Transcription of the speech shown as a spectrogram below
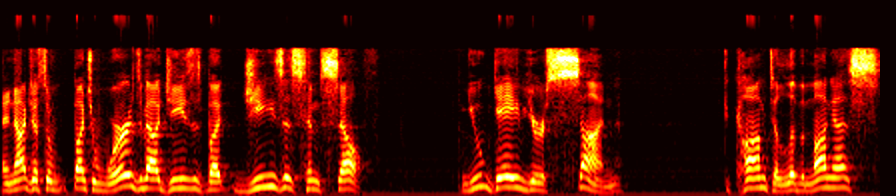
And not just a bunch of words about Jesus, but Jesus himself. You gave your son to come to live among us,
